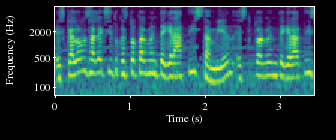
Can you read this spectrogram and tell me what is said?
Escalones al Éxito que es totalmente gratis también, es totalmente gratis.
